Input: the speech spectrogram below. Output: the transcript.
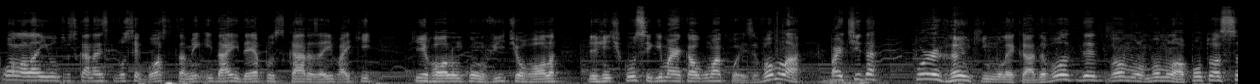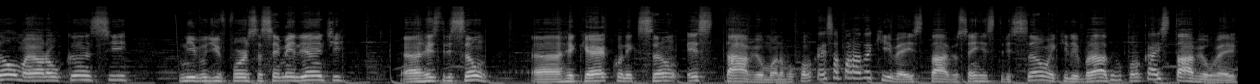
cola lá em outros canais que você gosta também e dá a ideia pros caras aí. Vai que, que rola um convite ou rola de a gente conseguir marcar alguma coisa. Vamos lá, partida por ranking, molecada. Vou de, vamos, vamos lá, pontuação, maior alcance, nível de força semelhante, a restrição uh, requer conexão estável, mano. Vou colocar essa parada aqui, velho, estável, sem restrição, equilibrado, vou colocar estável, velho.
